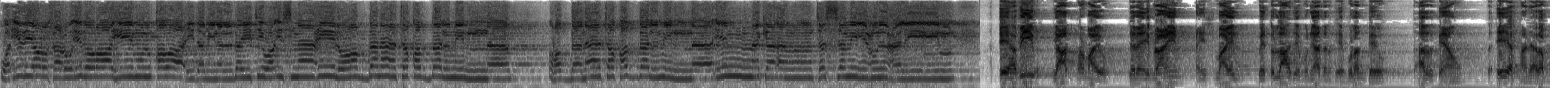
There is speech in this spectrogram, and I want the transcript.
وإذ يرفع إبراهيم القواعد من البيت وإسماعيل ربنا تقبل منا ربنا تقبل منا إنك أنت السميع العليم اے حبیب یاد فرمايو جڏهن ابراهيم ۽ اسماعيل بیت الله جي بنيادن کي بلند कयो त अर्ज़ कयाऊं त ए असांजा रब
